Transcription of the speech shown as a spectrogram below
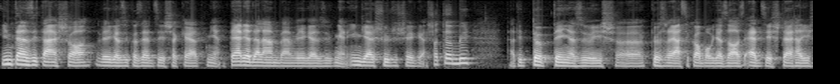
intenzitással végezzük az edzéseket, milyen terjedelemben végezzük, milyen ingersűrűséggel, stb. Tehát itt több tényező is közrejátszik abban, hogy ez az edzés terhelés,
